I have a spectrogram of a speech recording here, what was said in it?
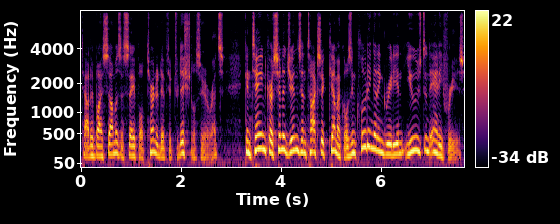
touted by some as a safe alternative to traditional cigarettes, contain carcinogens and toxic chemicals, including an ingredient used in antifreeze.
